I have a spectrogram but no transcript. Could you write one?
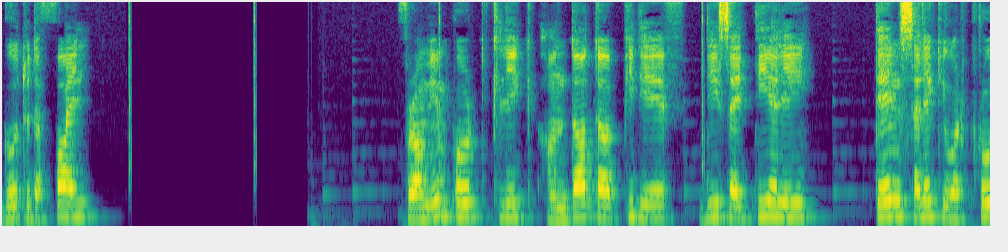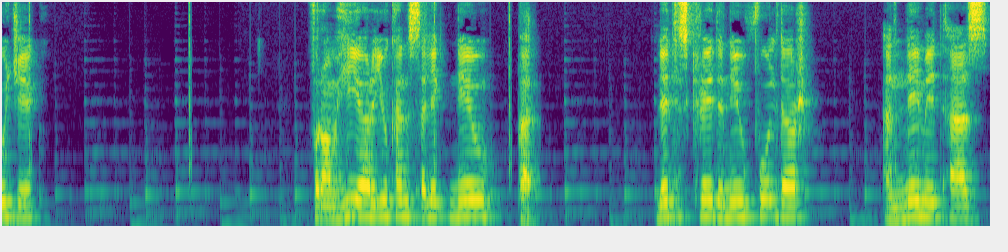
go to the file. From import, click on data PFD, this ideally, then select your project. From here, you can select new path. Let us create a new folder and name it as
